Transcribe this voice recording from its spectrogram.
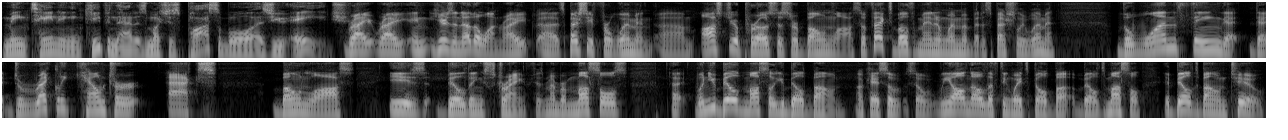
maintaining and keeping that as much as possible as you age. Right, right. And here's another one, right? Uh, especially for women, um, osteoporosis or bone loss affects both men and women, but especially women. The one thing that that directly counteracts bone loss is building strength. Because remember, muscles. Uh, when you build muscle, you build bone. Okay, so so we all know lifting weights build bu- builds muscle. It builds bone too.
